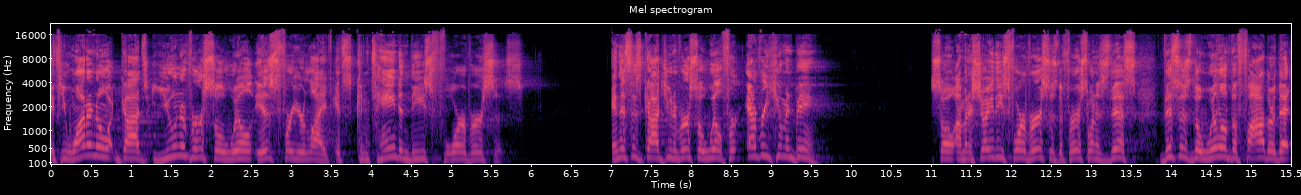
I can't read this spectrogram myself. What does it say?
if you want to know what God's universal will is for your life, it's contained in these four verses. And this is God's universal will for every human being. So I'm going to show you these four verses. The first one is this This is the will of the Father that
